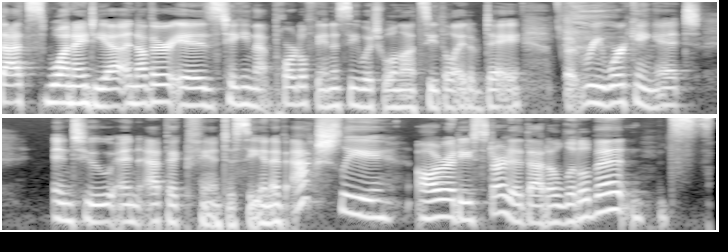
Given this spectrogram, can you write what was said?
that's one idea. Another is taking that portal fantasy, which will not see the light of day, but reworking it into an epic fantasy. And I've actually already started that a little bit. It's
